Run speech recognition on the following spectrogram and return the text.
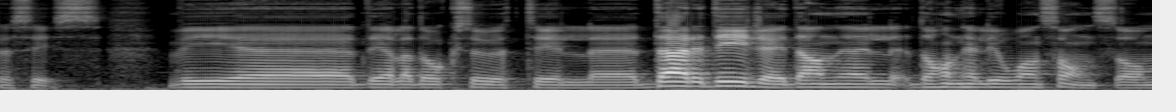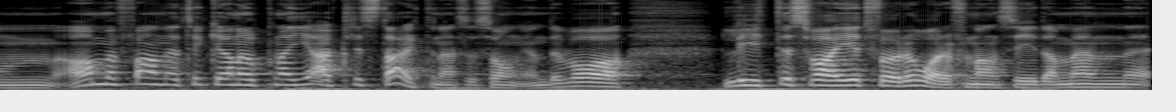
Precis. Vi eh, delade också ut till eh, Daddy DJ, Daniel, Daniel Johansson som, ja men fan jag tycker han öppnar jäkligt starkt den här säsongen. Det var lite svajigt förra året från hans sida men, eh,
